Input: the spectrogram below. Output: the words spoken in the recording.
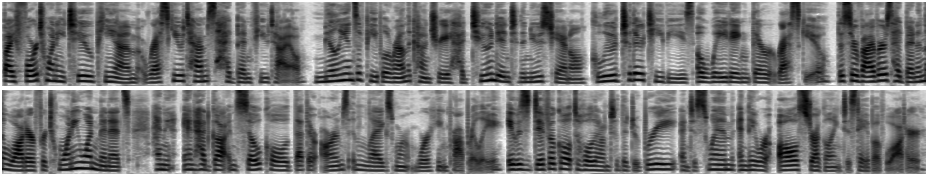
By 4:22 p.m., rescue attempts had been futile. Millions of people around the country had tuned into the news channel, glued to their TVs, awaiting their rescue. The survivors had been in the water for 21 minutes and, and had gotten so cold that their arms and legs weren't working properly. It was difficult to hold on to the debris and to swim, and they were all struggling to stay above water.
